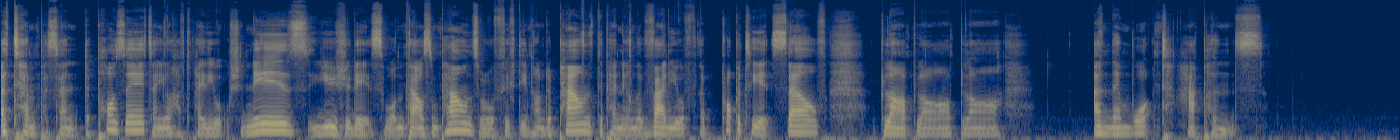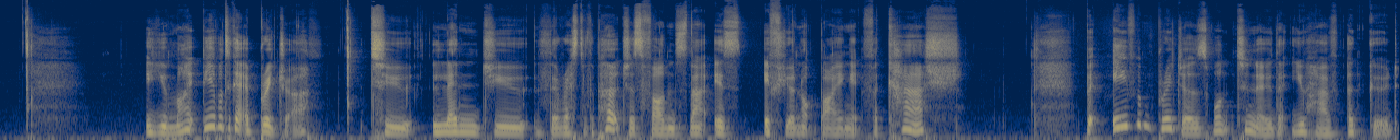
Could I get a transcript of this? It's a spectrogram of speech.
a 10% deposit and you'll have to pay the auctioneers. Usually it's £1,000 or £1,500, depending on the value of the property itself, blah, blah, blah. And then what happens? You might be able to get a bridger to lend you the rest of the purchase funds. That is, if you're not buying it for cash. But even bridgers want to know that you have a good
